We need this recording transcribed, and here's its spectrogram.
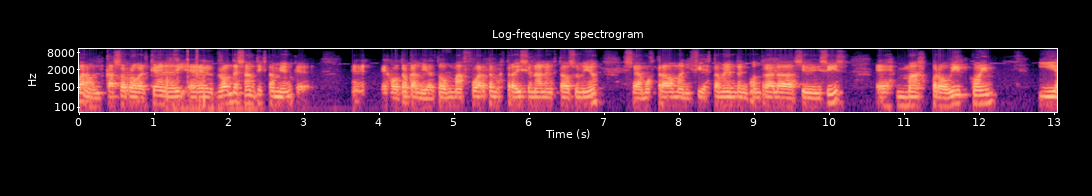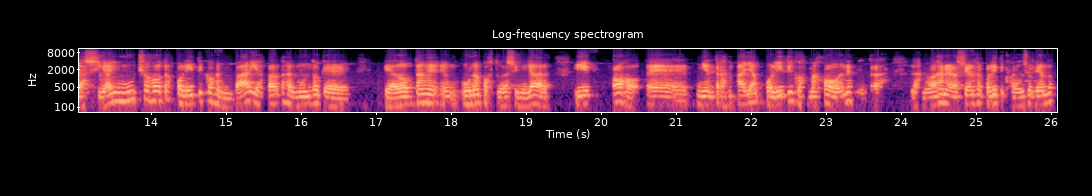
bueno, el caso Robert Kennedy, el Ron DeSantis también, que eh, es otro candidato más fuerte, más tradicional en Estados Unidos, se ha mostrado manifiestamente en contra de las CBDCs, es más pro Bitcoin, y así hay muchos otros políticos en varias partes del mundo que, que adoptan una postura similar. Y ojo, eh, mientras haya políticos más jóvenes, mientras las nuevas generaciones de políticos vayan surgiendo,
